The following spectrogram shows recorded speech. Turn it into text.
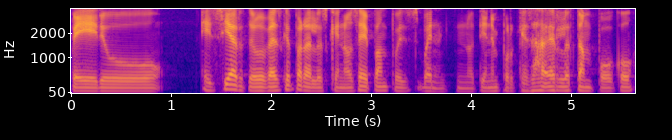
pero es cierto, lo que es que para los que no sepan, pues bueno, no tienen por qué saberlo tampoco.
